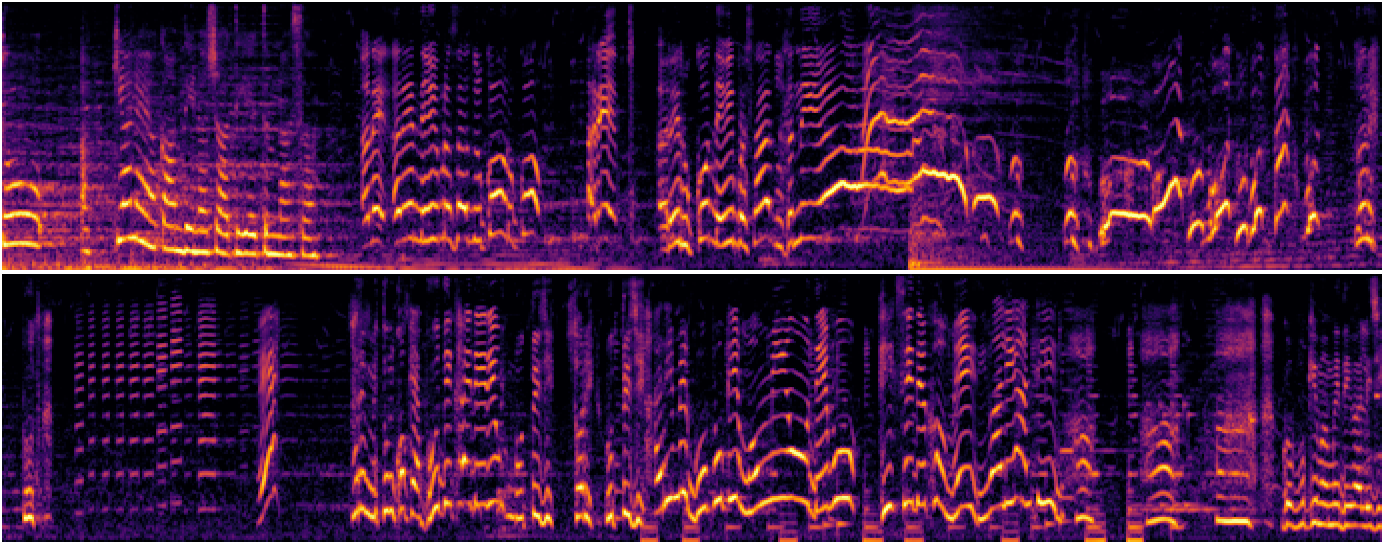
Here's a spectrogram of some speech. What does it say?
तो अब क्या नया काम देना चाहती है तुम नासा अरे अरे देवी प्रसाद रुको रुको। अरे अरे रुको देवी प्रसाद उधर नहीं भूत भूत भूत का भूत। अरे भूत। ए अरे मैं तुमको क्या भूत दिखाई दे रही हूँ? भूती जी सॉरी भूती जी। अरे मैं गोपू की मम्मी हूँ देवू। ठीक से देखो मैं रिवाली आंटी। हाँ हाँ हाँ गोपू की मम्मी दिवाली जी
